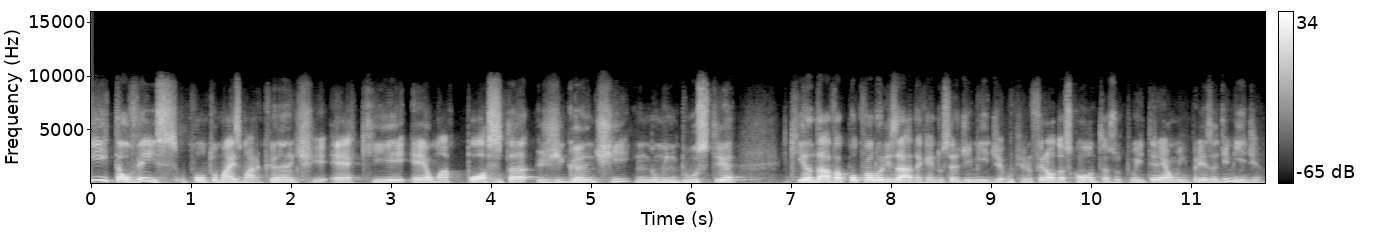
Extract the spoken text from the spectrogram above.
E talvez o ponto mais marcante é que é uma aposta gigante em uma indústria que andava pouco valorizada, que é a indústria de mídia, porque no final das contas o Twitter é uma empresa de mídia.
